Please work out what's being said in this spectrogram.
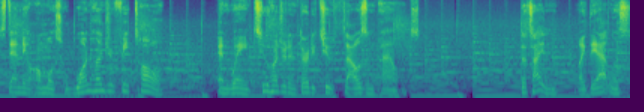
standing almost 100 feet tall and weighing 232,000 pounds. The Titan, like the Atlas,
